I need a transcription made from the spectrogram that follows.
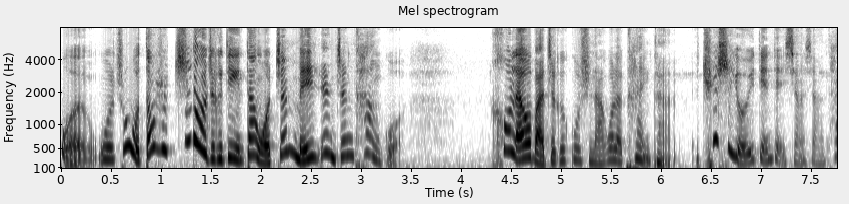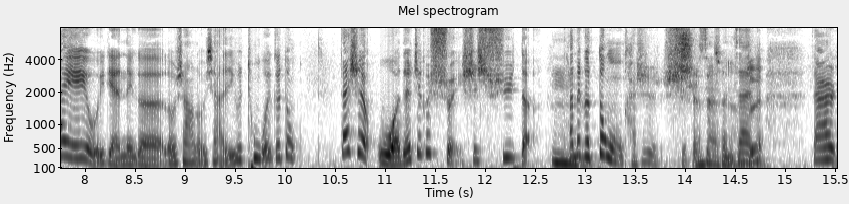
我我说我倒是知道这个电影，但我真没认真看过。后来我把这个故事拿过来看一看，确实有一点点相像，他也有一点那个楼上楼下，因为通过一个洞，但是我的这个水是虚的，它那个洞还是实的存在的。当然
